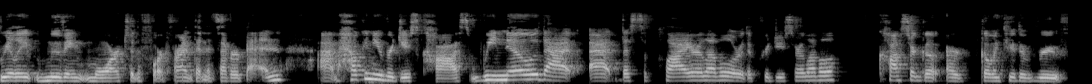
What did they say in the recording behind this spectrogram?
really moving more to the forefront than it's ever been. Um, how can you reduce costs? We know that at the supplier level or the producer level, costs are, go- are going through the roof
